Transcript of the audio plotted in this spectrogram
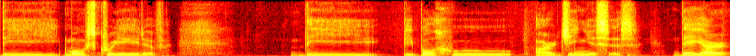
the most creative, the people who are geniuses, they are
